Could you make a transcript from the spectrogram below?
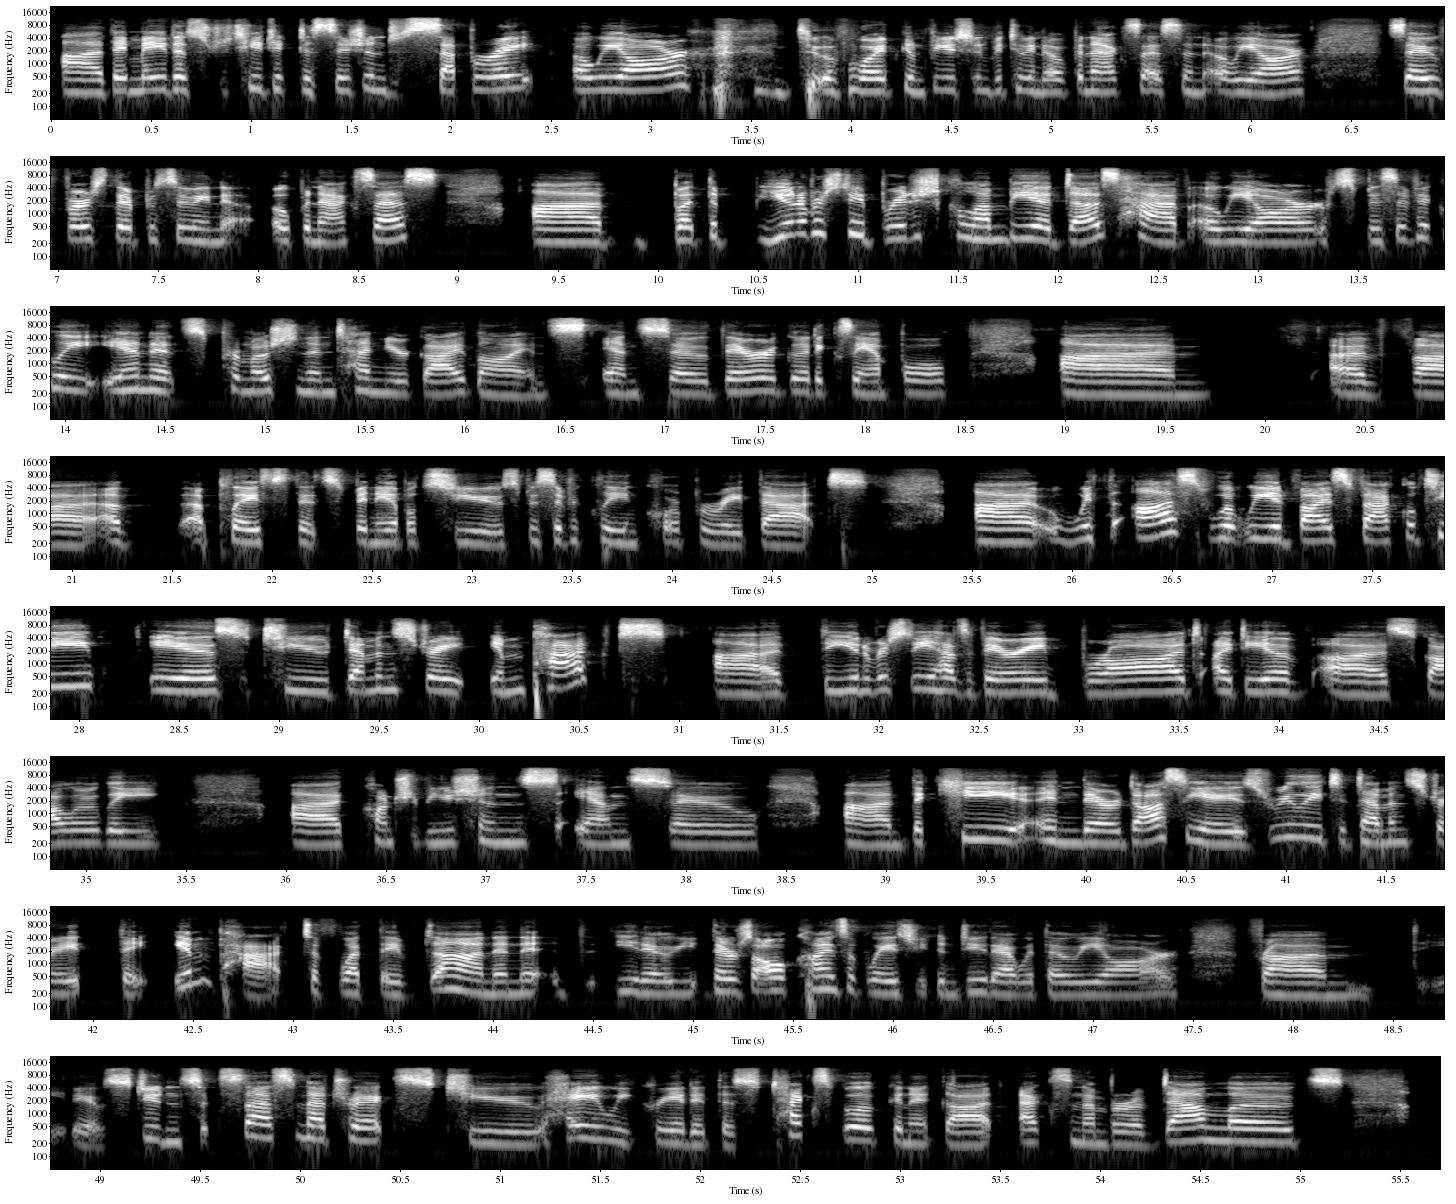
Uh, they made a strategic decision to separate OER to avoid confusion between open access and OER. So first they're pursuing open access, uh, but the University of British Columbia does have OER specifically in its promotion and tenure guidelines. And so they're a good example um, of, uh, of a place that's been able to specifically incorporate that. Uh, with us, what we advise faculty is to demonstrate impact. Uh, the university has a very broad idea of uh, scholarly uh, contributions and so uh, the key in their dossier is really to demonstrate the impact of what they've done and it, you know there's all kinds of ways you can do that with OER from you know, student success metrics to, hey, we created this textbook and it got X number of downloads.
